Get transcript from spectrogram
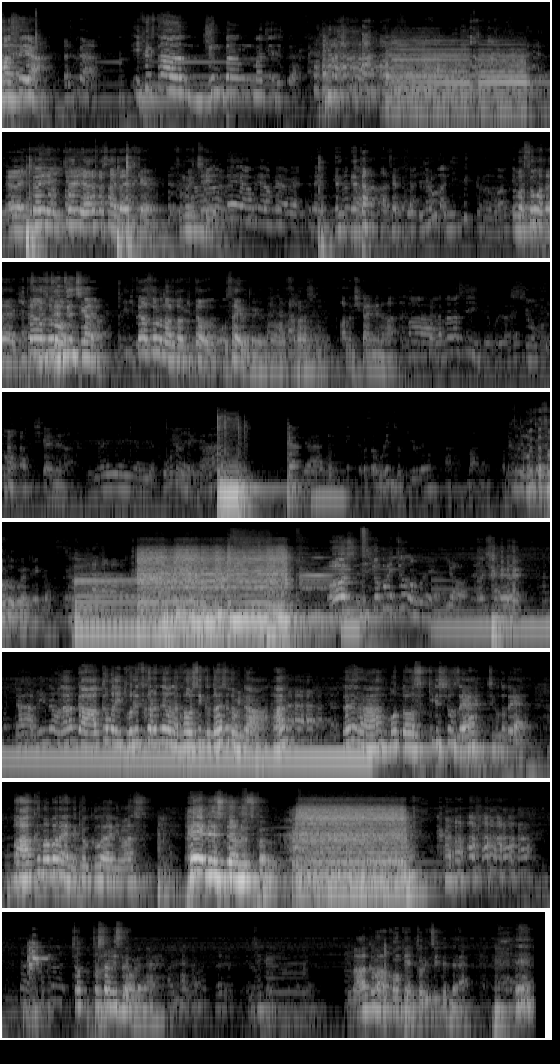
発生や大丈夫かエフェクター順番間違えちゃっいやいきなりいきなりやらかしたね大事件その1たやべやべやべやべねネタあ違う色が似てっからわ今すごかったねギターソロ全然違うよギターソロになるとギターを抑えるという素晴らしいあの控えめなまあ新しいんでこれがね史上最も控えめないやいやいやいやこうじゃないかないやちょっと似てっからさオレンジと黄色だよあまあねちょっともう一回ソロの部悪魔に取りつかれたような顔していく大丈夫かみんな。は大丈夫かな？もっとすっきりしようぜ。ということで。まあ悪魔払いの曲をやります。Hey Mr. Lucifer ちょっとしたミスだよ俺ね。今悪魔が根底に取り付いてんだよ。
